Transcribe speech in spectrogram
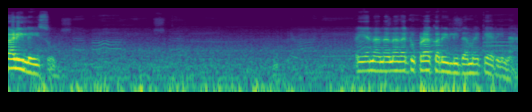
કાઢી લઈશું. અહીંયા નાના નાના ટુકડા કરી લીધા મેં કેરીના.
